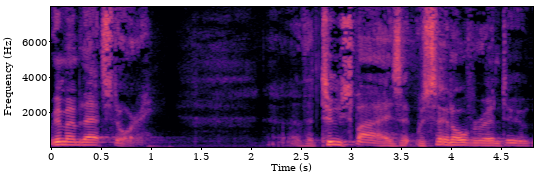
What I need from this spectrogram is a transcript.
Remember that story. Uh, the two spies that were sent over into,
